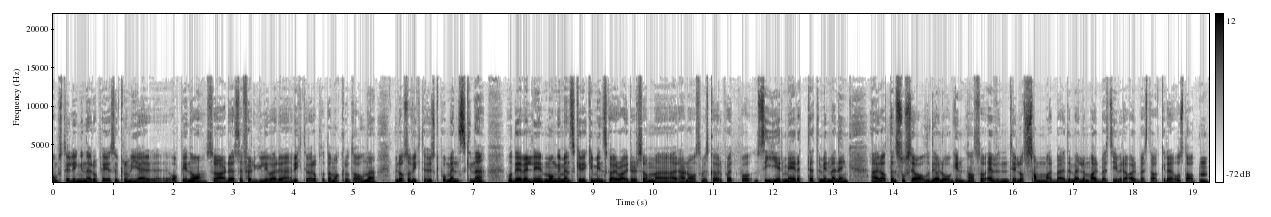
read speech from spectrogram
omstillingen europeisk økonomi er oppe i nå, så er det selvfølgelig være, viktig å være opptatt av makrotallene, men det er også viktig å huske på menneskene. Og det er veldig mange mennesker, ikke minst Guy Ryder, som er her nå, som vi skal høre på etterpå, sier, med rette etter min mening, er at den sosiale dialogen, altså evnen til å samarbeide mellom arbeidsgivere, arbeidstakere og staten,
